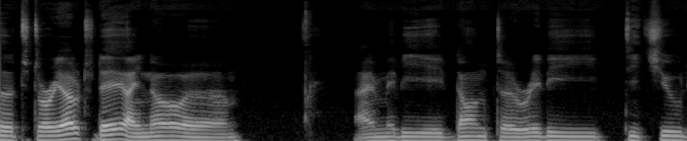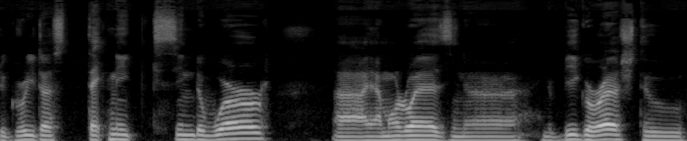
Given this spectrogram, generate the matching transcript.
uh, tutorial today. I know um, I maybe don't really teach you the greatest techniques in the world. I am always in a, in a big rush to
